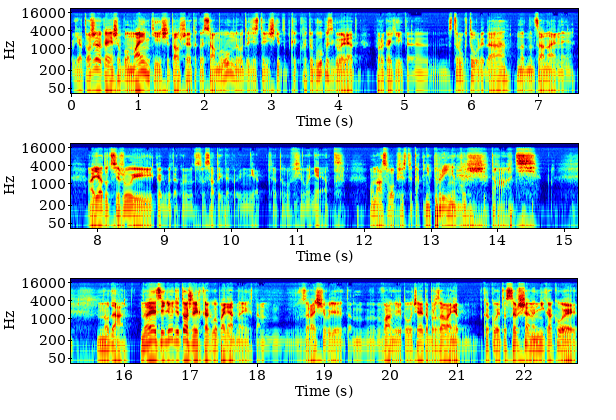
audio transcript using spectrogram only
Я тоже, конечно, был маленький и считал, что я такой самый умный. Вот эти старички тут какую-то глупость говорят про какие-то структуры, да, наднациональные. А я тут сижу и как бы такой вот с высоты такой, нет, этого всего нет. У нас в обществе так не принято считать. Ну да. Но эти люди тоже их, как бы, понятно, их там взращивали, там в Англии получают образование какое-то совершенно никакое,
